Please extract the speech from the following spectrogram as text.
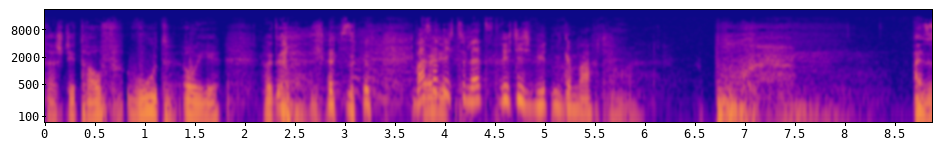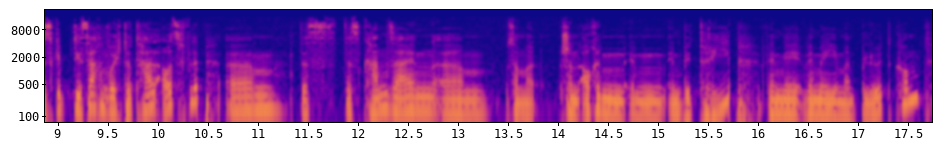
da steht drauf Wut. Oh je. Heute, Was hat dich zuletzt richtig wütend gemacht? Puh. Also es gibt die Sachen, wo ich total ausflipp. Ähm, das, das kann sein, ähm, sagen wir, schon auch im, im, im Betrieb, wenn mir, wenn mir jemand blöd kommt.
